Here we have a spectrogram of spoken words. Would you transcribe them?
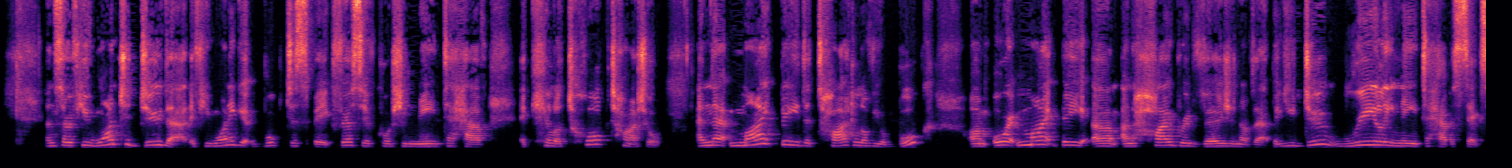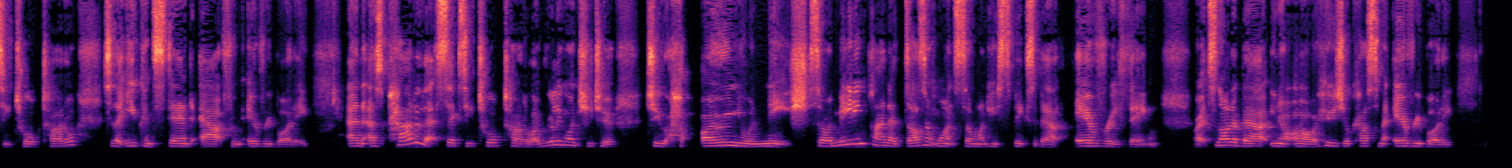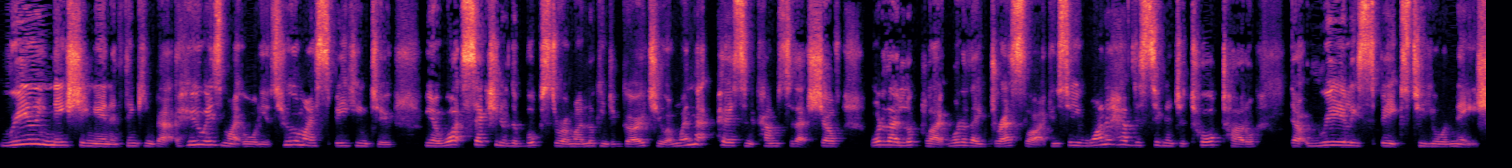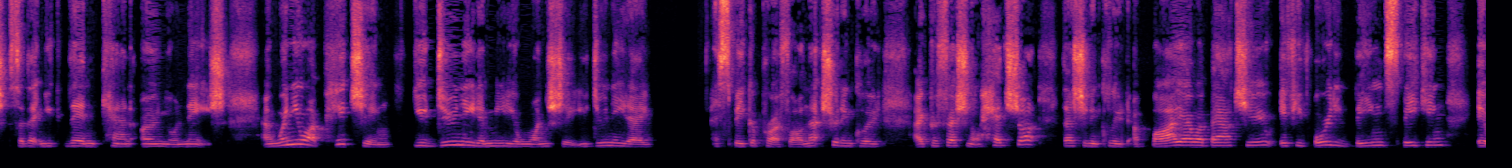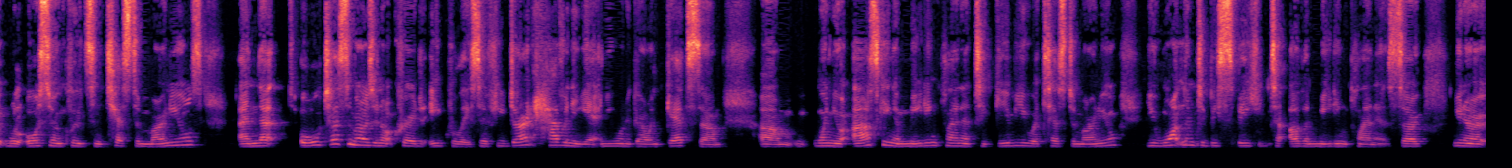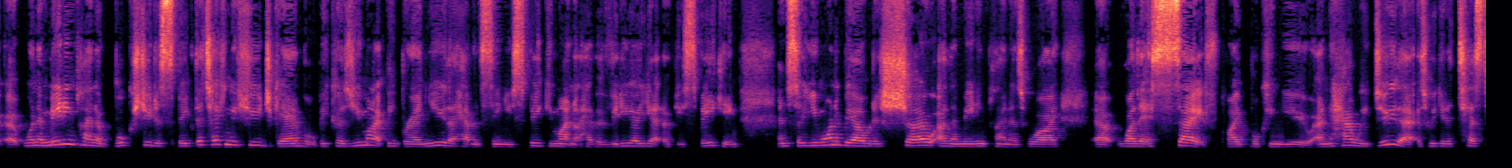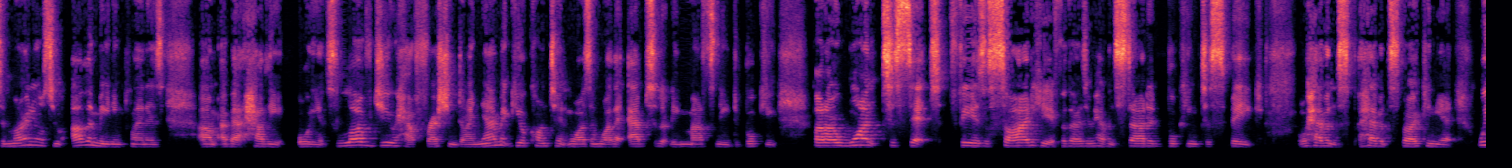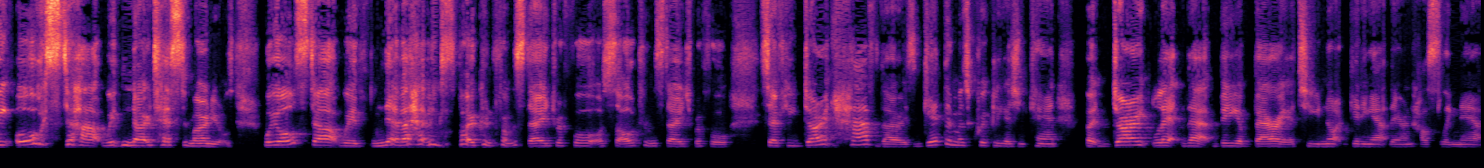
And so if you want to do that, if you want to get booked to speak, firstly, of course, you need to have a killer talk title. And that might be the title of your book, um, or it might be um, a hybrid version of that. But you do really need to have a sexy talk title so that you can stand out from everybody. And as part of that sexy talk title, I really want you to, to own your niche niche. So a meeting planner doesn't want someone who speaks about everything, right? It's not about, you know, oh, who's your customer? Everybody. Really niching in and thinking about who is my audience? Who am I speaking to? You know, what section of the bookstore am I looking to go to? And when that person comes to that shelf, what do they look like? What do they dress like? And so you want to have the signature talk title that really speaks to your niche so that you then can own your niche. And when you are pitching, you do need a media one sheet. You do need a a speaker profile, and that should include a professional headshot. That should include a bio about you. If you've already been speaking, it will also include some testimonials. And that all testimonials are not created equally. So if you don't have any yet and you want to go and get some, um, when you're asking a meeting planner to give you a testimonial, you want them to be speaking to other meeting planners. So, you know, uh, when a meeting planner books you to speak, they're taking a huge gamble because you might be brand new, they haven't seen you speak, you might not have a video yet of you speaking. And so you want to be able to show other meeting planners why, uh, why they're safe by booking you. And how we do that is we get a testimonials from other meeting planners um, about how the audience loved you, how fresh and dynamic your content was, and why they absolutely must need to book you. But I want to set fears aside here for those who haven't started booking to speak or haven't haven't spoken yet. We all start with no testimonials. We all start with never having spoken from stage before or sold from stage before. So if you don't have those, get them as quickly as you can, but don't let that be a barrier to you not getting out there and hustling now.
